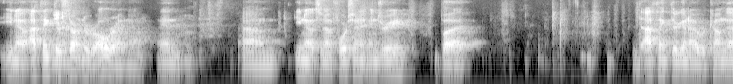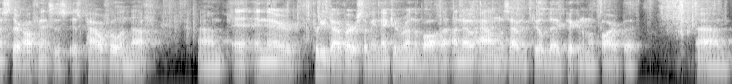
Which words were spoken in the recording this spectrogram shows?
you know, I think they're starting to roll right now. And, mm. um, you know, it's an unfortunate injury, but I think they're going to overcome this. Their offense is, is powerful enough. Um, and, and, they're pretty diverse. I mean, they can run the ball. I, know Allen was having a field day picking them apart, but, um,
